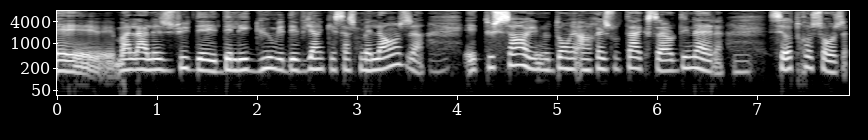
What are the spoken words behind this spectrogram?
euh, là, les jus des, des, légumes et des viandes que ça se mélange, mm. et tout ça, il nous donne un résultat extraordinaire. Mm. C'est autre chose.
